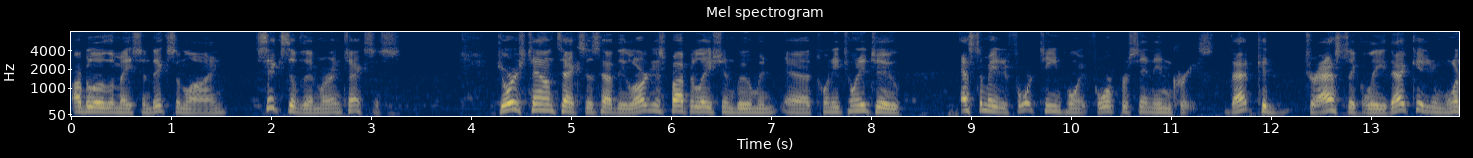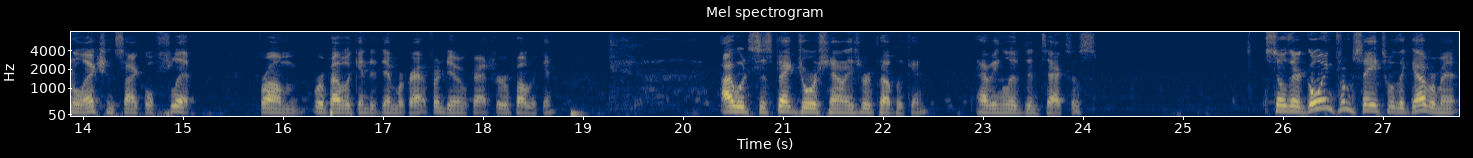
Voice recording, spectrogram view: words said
are below the Mason Dixon line, six of them are in Texas. Georgetown, Texas had the largest population boom in uh, 2022, estimated 14.4% increase. That could drastically, that could in one election cycle flip from Republican to Democrat, from Democrat to Republican. I would suspect Georgetown is Republican having lived in Texas. So they're going from states with a government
